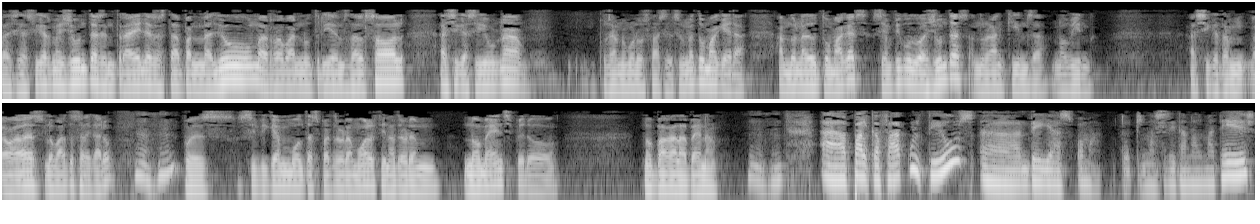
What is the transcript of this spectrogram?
Perquè si les fiques més juntes, entre elles es tapen la llum, es roben nutrients del sol, així que si una posem números fàcils, si una tomaquera em dona 10 tomàquets, si em fico dues juntes, em donaran 15, no 20. Així que a vegades lo barato sale caro. Uh -huh. pues, si fiquem moltes per treure molt, al final traurem no menys, però no paga la pena. Uh -huh. uh, pel que fa a cultius, uh, deies, home, tots necessiten el mateix,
